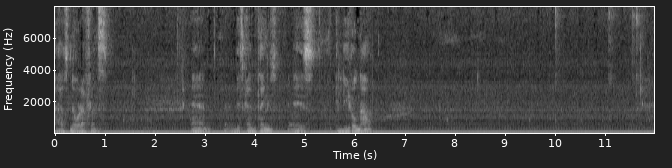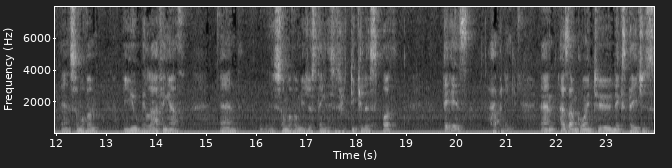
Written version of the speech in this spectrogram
has no reference. And this kind of things is illegal now. And some of them you'll be laughing at and some of them you just think this is ridiculous but it is happening and as I'm going to next pages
